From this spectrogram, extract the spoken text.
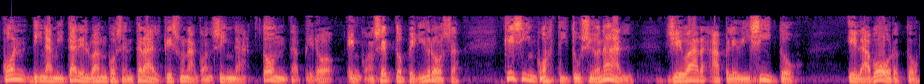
con dinamitar el Banco Central, que es una consigna tonta, pero en concepto peligrosa, que es inconstitucional llevar a plebiscito el aborto,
